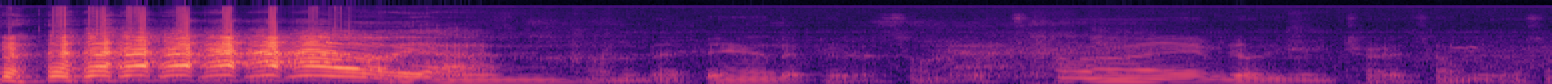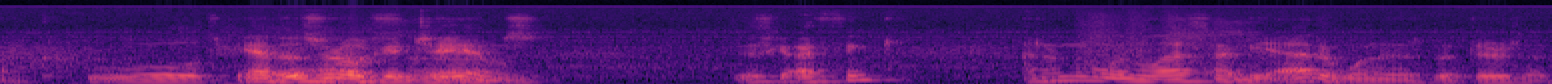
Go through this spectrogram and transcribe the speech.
oh yeah. Um, I'm in that band. I play that song all the time. Don't even try to tell me that's not cool. It's Yeah, those are all good jams. This guy, I think, I don't know when the last time he added one is, but there's a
